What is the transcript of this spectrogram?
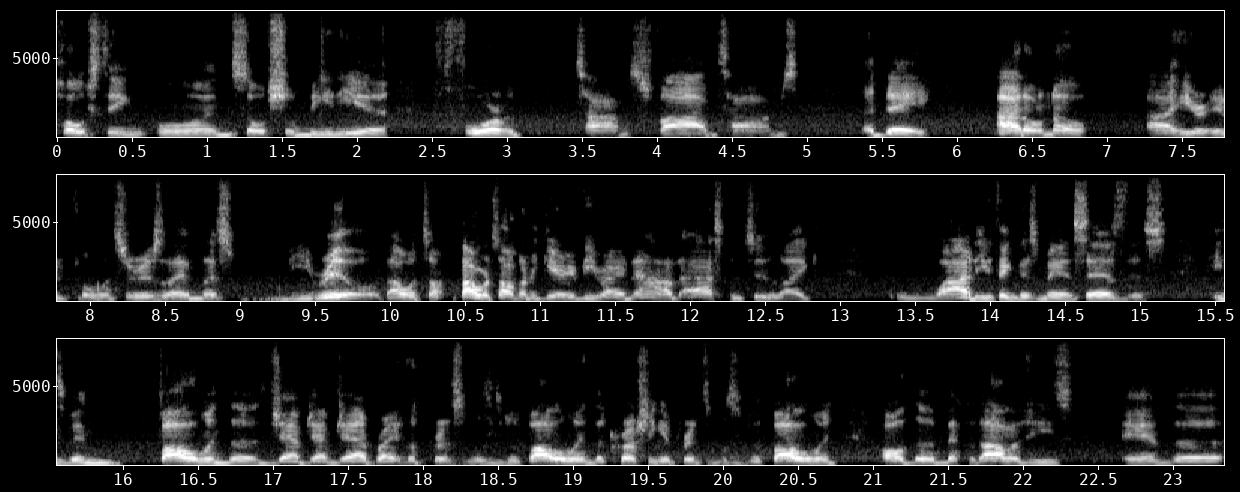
posting on social media four times, five times a day? I don't know. I hear influencers, and let's be real. If I were talk, if I were talking to Gary Vee right now, I'd ask him too, like, why do you think this man says this? He's been following the jab, jab, jab, right hook principles. He's been following the crushing it principles. He's been following all the methodologies and the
